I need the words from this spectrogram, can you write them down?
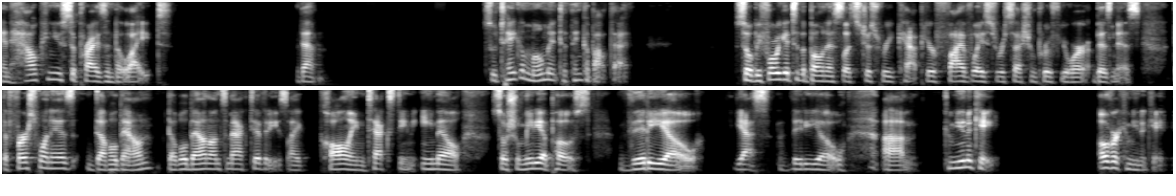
And how can you surprise and delight them? So take a moment to think about that. So before we get to the bonus, let's just recap your five ways to recession proof your business. The first one is double down, double down on some activities like calling, texting, email, social media posts, video. Yes, video. Um, communicate, over communicate,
